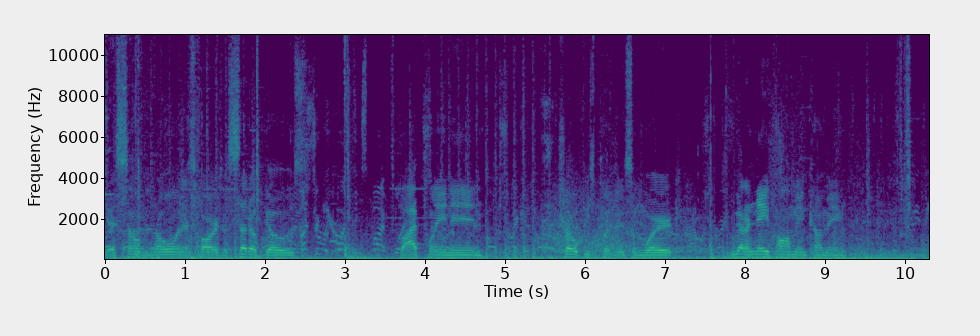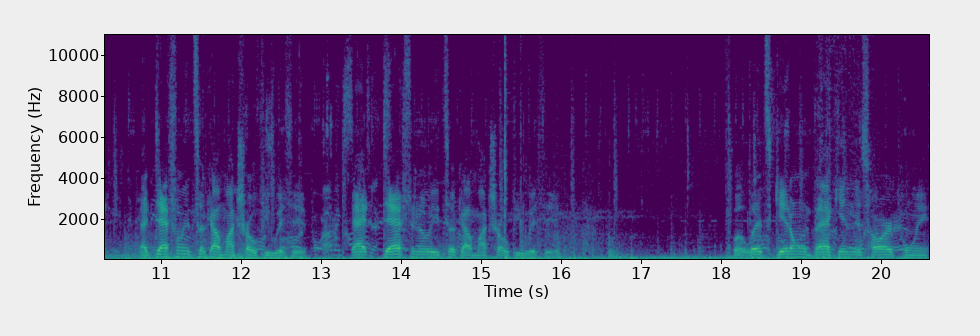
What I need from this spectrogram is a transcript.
Get something rolling as far as the setup goes. Spy plane in, trophies putting in some work. We got a napalm incoming. That definitely took out my trophy with it. That definitely took out my trophy with it. But let's get on back in this hard point.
